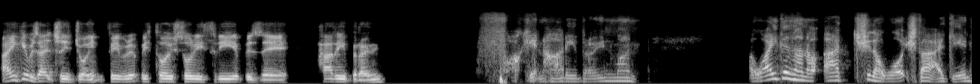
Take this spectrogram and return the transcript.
I think it was actually joint favourite with Toy Story 3. It was uh, Harry Brown. Fucking Harry Brown, man. Why did I not? I should have watched that again.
